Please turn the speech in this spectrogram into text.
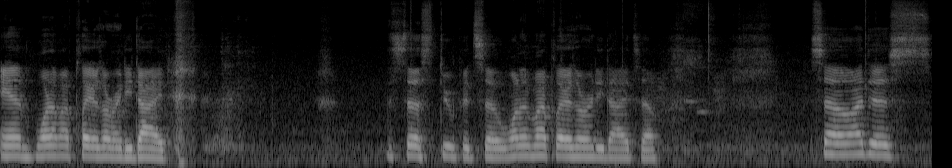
and one of my players already died. it's so stupid. So one of my players already died. So, so I just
